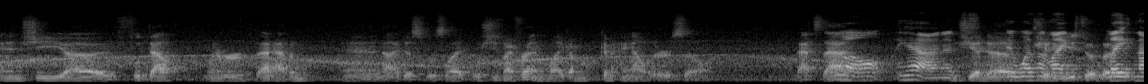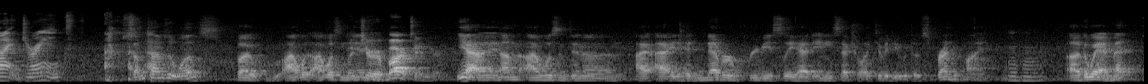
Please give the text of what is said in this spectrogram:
And she uh, flipped out whenever that happened, and I just was like, "Well, she's my friend. Like, I'm gonna hang out with her." So that's that. Well, yeah, and And she had to- it wasn't like used to it, late night drinks. Sometimes it was, but I, I wasn't. But in, you're a bartender. Yeah, and I'm, I wasn't in a. I, I had never previously had any sexual activity with this friend of mine. Uh, the way I met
